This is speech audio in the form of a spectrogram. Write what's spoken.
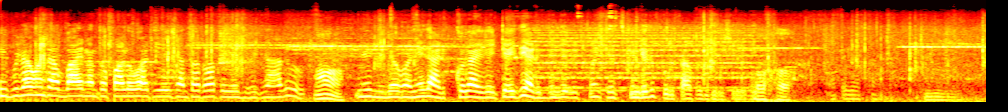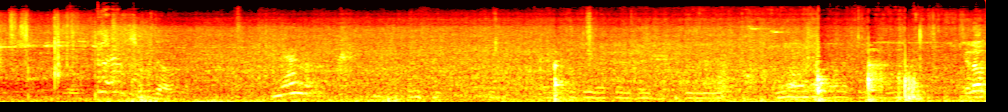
ఇప్పుడు ఏమంటే ఆ బావినంత పడవాటి వేసి అంత రోత వేసి పెట్టినారు. ఆ, నీళ్ళు లేవనేది ఆడికి కులాయి పెట్టేది ఆడికి బిందె పెట్టుకొని తెచ్చుకునేది పులికాపం చేసేది. ఓహో. అట్లా చేస్తాం. శిలలు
